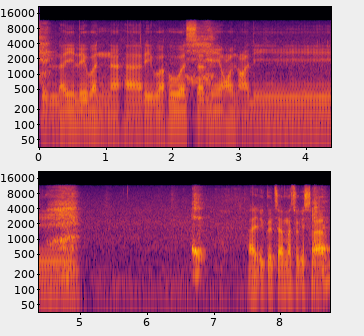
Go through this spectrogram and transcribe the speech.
في الليل والنهار وهو السميع العليم Ayo ikut saya masuk Islam.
